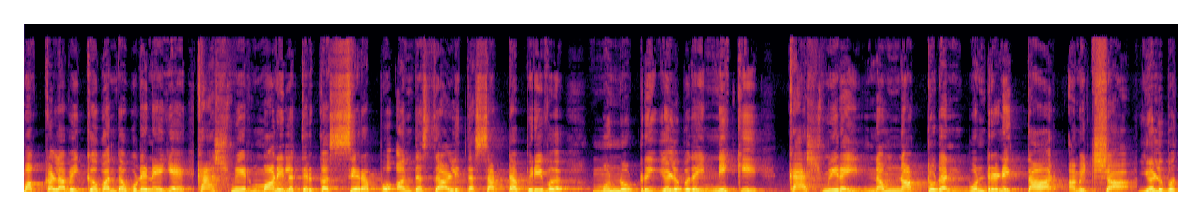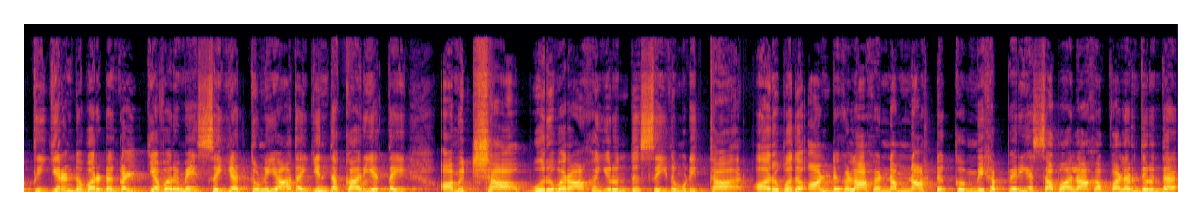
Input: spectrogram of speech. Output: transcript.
மக்களவைக்கு வந்த உடனேயே காஷ்மீர் மாநிலத்திற்கு சிறப்பு அந்தஸ்து அளித்த சட்ட பிரிவு முன்னூற்று எழுபதை நீக்கி காஷ்மீரை நம் நாட்டுடன் ஒன்றிணைத்தார் அமித்ஷா எழுபத்தி இரண்டு வருடங்கள் எவருமே செய்ய துணியாத இந்த காரியத்தை அமித்ஷா ஒருவராக இருந்து செய்து முடித்தார். அறுபது ஆண்டுகளாக நம் நாட்டுக்கு மிகப்பெரிய சவாலாக வளர்ந்திருந்த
